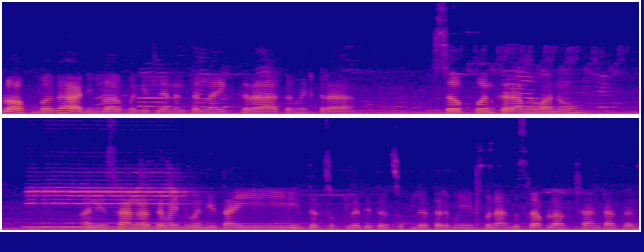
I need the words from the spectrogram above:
ब्लॉग बघा आणि ब्लॉग बघितल्यानंतर लाईक करा कमेंट करा. सब पण करा भावानो. आणि सांगा कमेंटमध्ये म्हणजे ताई इथं चुकलं तिथं चुकलं तर मी पुन्हा दुसरा ब्लॉग छान टाकन.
